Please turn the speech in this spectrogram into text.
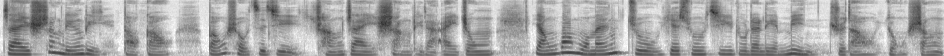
在圣灵里祷告，保守自己，常在上帝的爱中，仰望我们主耶稣基督的怜悯，直到永生。”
